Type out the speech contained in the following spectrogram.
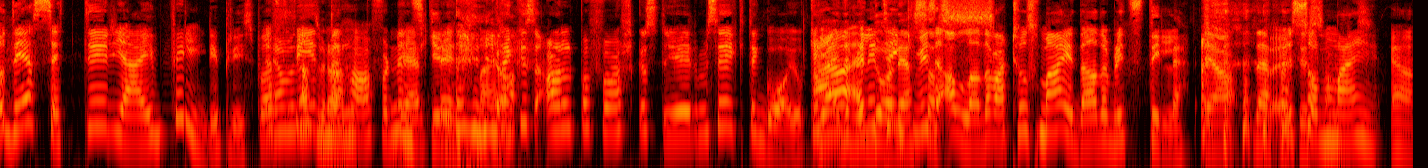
Og det setter jeg veldig pris på. At fint fine å ha fordelt rundt meg. Tenk hvis alt på vors skal styre musikk. Det går jo ikke. Nei, Ja, det blir eller tenk hvis alle hadde vært hos meg. Da hadde det blitt stille. Ja, det er Som sant. meg. Ja.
